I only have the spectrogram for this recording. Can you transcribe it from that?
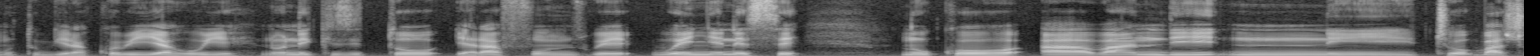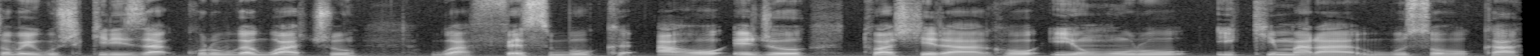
mutubwira ko biyahuye. None kizito yari afunzwe wenyine se? Nuko abandi ni cyo bashoboye gushikiriza ku rubuga rwacu rwa facebook aho ejo twashyiraho iyo nkuru ikimara gusohoka.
